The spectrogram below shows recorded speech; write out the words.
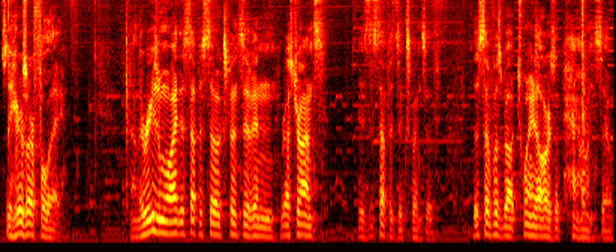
So here's our filet. Now the reason why this stuff is so expensive in restaurants is this stuff is expensive. This stuff was about $20 a pound, so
